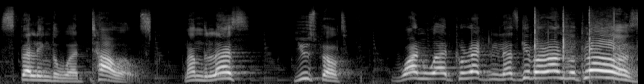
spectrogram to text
spelling the word towels. Nonetheless, you spelt one word correctly. Let's give a round of applause.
